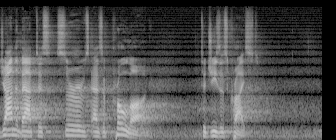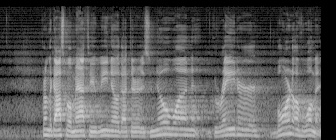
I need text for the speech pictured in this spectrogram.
John the Baptist serves as a prologue to Jesus Christ. From the Gospel of Matthew, we know that there is no one greater born of woman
